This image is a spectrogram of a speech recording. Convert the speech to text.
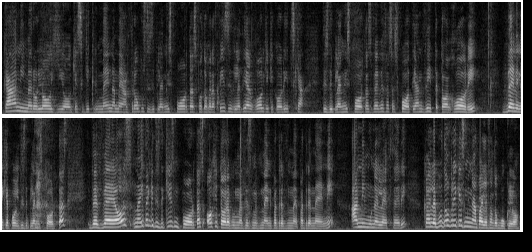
κάνει ημερολόγιο και συγκεκριμένα με ανθρώπους της διπλανής πόρτας, φωτογραφίζει δηλαδή αγόρια και κορίτσια της διπλανής πόρτας. Βέβαια, θα σας πω ότι αν δείτε το αγόρι, δεν είναι και πολύ της διπλανής πόρτας. Βεβαίως, να ήταν και της δικής μου πόρτας, όχι τώρα που είμαι δεσμευμένη, παντρεμένη, αν ήμουν ελεύθερη. Καλέ, πού τον βρήκες, μην πάλι αυτόν τον κούκλο;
